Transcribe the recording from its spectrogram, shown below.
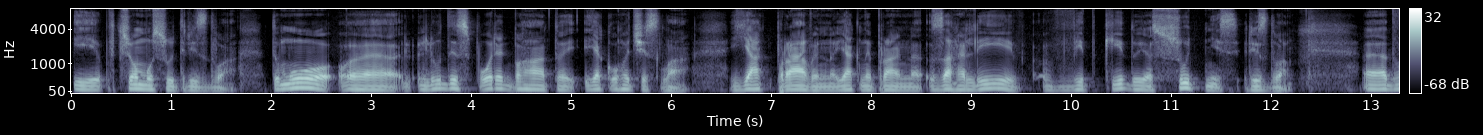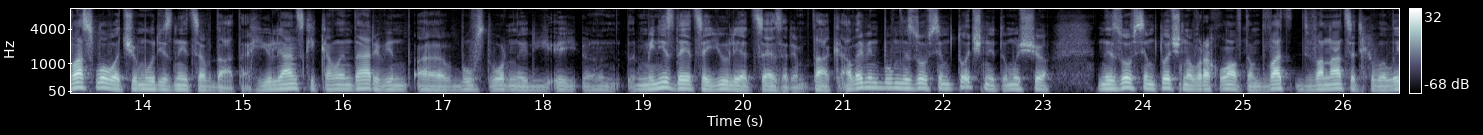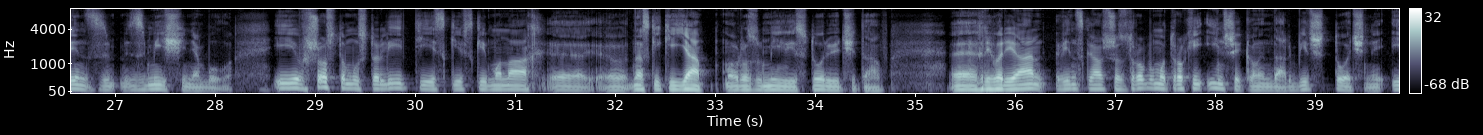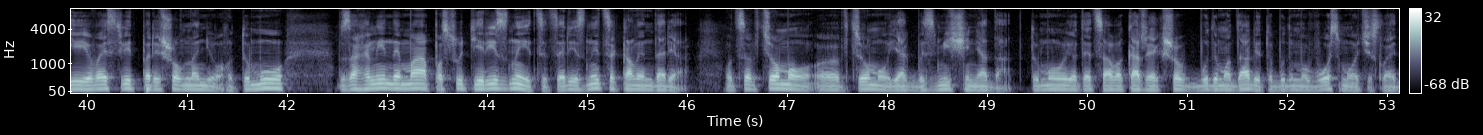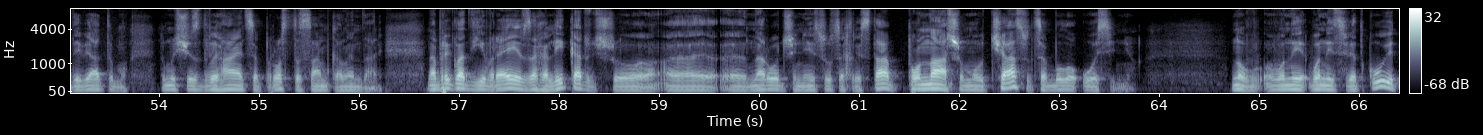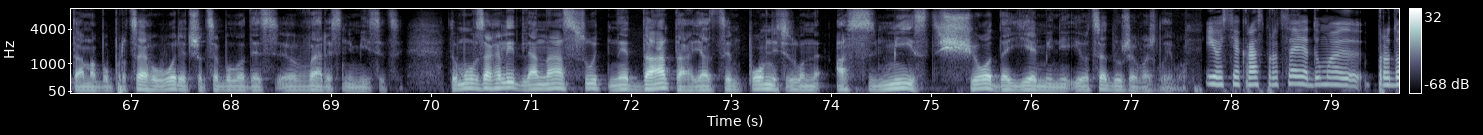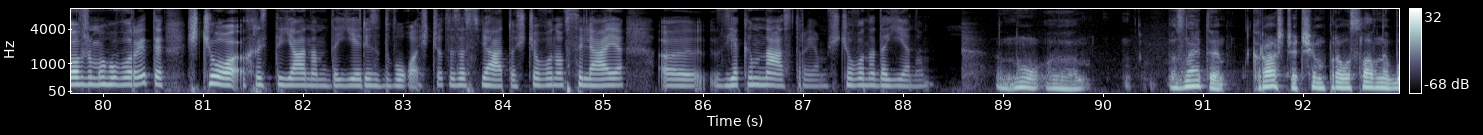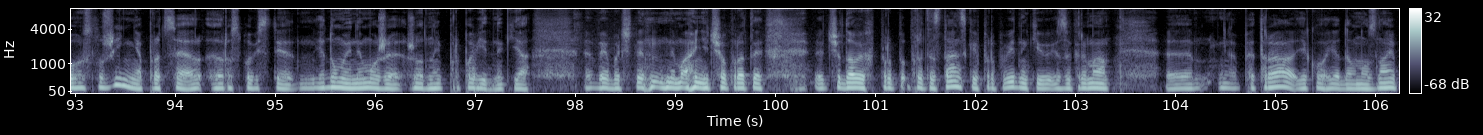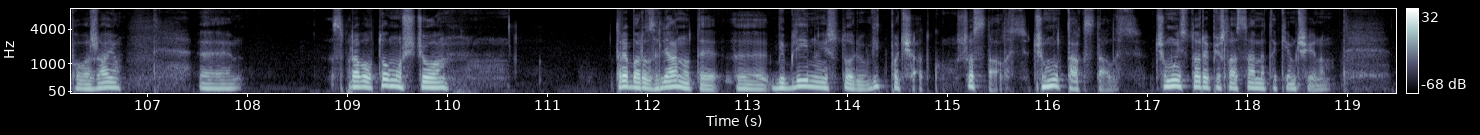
І в цьому суть Різдва. Тому е, люди спорять багато, якого числа, як правильно, як неправильно. Взагалі відкидує сутність Різдва. Е, Два слова, чому різниця в датах. Юліанський календар він е, був створений, ю- мені здається, Юлія Цезарем. Так, але він був не зовсім точний, тому що не зовсім точно врахував там 20, 12 хвилин зміщення було. І в VI столітті скіфський монах, е, е, наскільки я розумію історію, читав. е, Григоріан він сказав, що зробимо трохи інший календар, більш точний, і весь світ перейшов на нього. Тому взагалі нема по суті різниці. Це різниця календаря. Оце в цьому, е, в цьому якби зміщення дат. Тому отець Сава каже, якщо будемо далі, то будемо 8 числа і 9, тому що здвигається просто сам календар. Наприклад, євреї взагалі кажуть, що е, е, народження Ісуса Христа по нашому часу це було осінню. Ну, вони, вони святкують там або про це говорять, що це було десь е, в вересні місяці. Тому взагалі для нас суть не дата, я з цим повністю згоден, а зміст, що дає мені. І оце дуже важливо. І ось якраз про це я думаю, продовжимо говорити, що християнам дає Різдво, що це за свято, що воно вселяє, е, з яким настроєм, що воно дає нам. Ну, е, ви знаєте, краще, чим православне богослужіння про це е, розповісти, я думаю, не може жодний проповідник. Я, е, вибачте, не маю нічого проти е, чудових протестантських проповідників, і, зокрема, Петра, якого я давно знаю, поважаю. Справа в тому, що треба розглянути біблійну історію від початку. Що сталося? Чому так сталося? Чому історія пішла саме таким чином?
